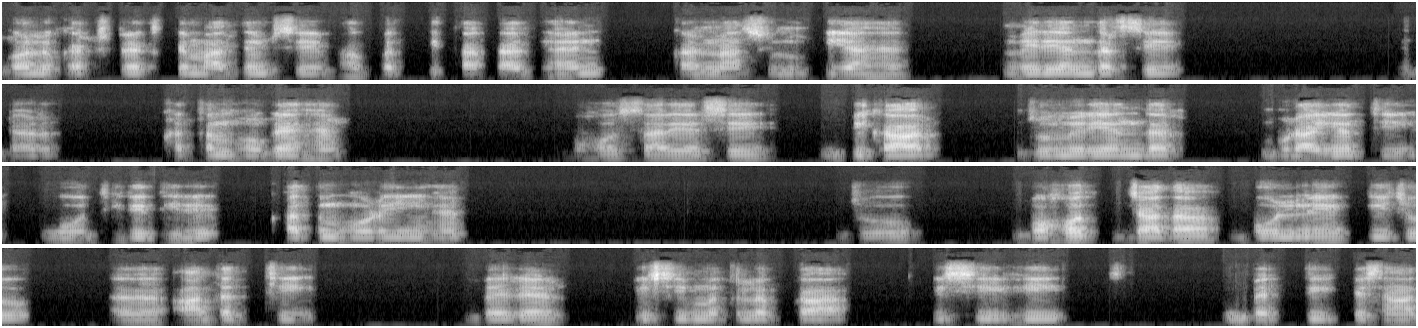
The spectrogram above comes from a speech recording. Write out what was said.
गोलक एक्सप्रेस के माध्यम से भगवत गीता का अध्ययन करना शुरू किया है, मेरे अंदर से डर खत्म हो गए हैं। बहुत सारे ऐसे विकार जो मेरे अंदर बुराइयाँ थी, वो धीरे धीरे खत्म हो रही हैं। जो बहुत ज़्यादा बोलने की जो आदत थी, बगैर किसी मतलब का, किसी भी व्यक्ति के साथ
